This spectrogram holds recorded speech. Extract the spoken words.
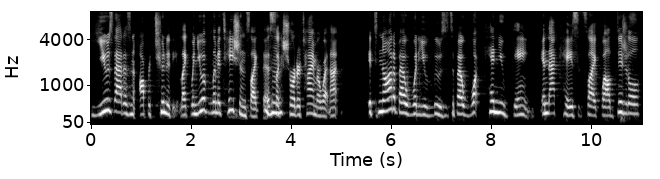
use that as an opportunity. Like when you have limitations like this, Mhm. like shorter time or whatnot, it's not about what do you lose. It's about what can you gain. In that case, it's like, well, digital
